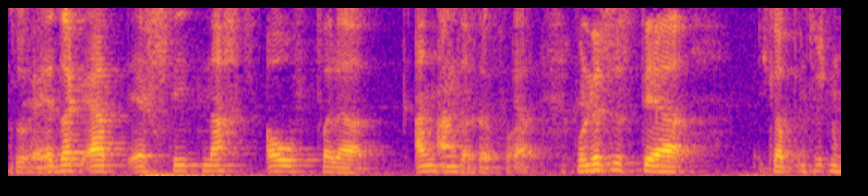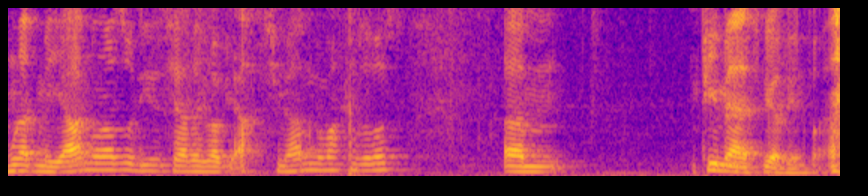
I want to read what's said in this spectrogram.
So, Okay. Er sagt, er, er steht nachts auf, weil er Angst, Angst hat. davor Ja. Und das ist der, ich glaube, inzwischen 100 Milliarden oder so. Dieses Jahr hat er, glaube ich, 80 Milliarden gemacht und sowas. Ähm, viel mehr als wir auf jeden Fall.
